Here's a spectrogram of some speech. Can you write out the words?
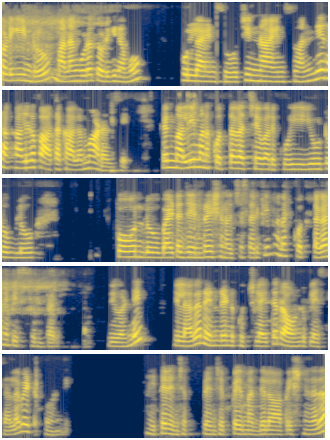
తొడిగిండ్రు మనం కూడా తొడిగినాము. ఫుల్ లైన్స్ చిన్న లైన్స్ అన్ని రకాలుగా పాతకాలం మోడల్సే. కానీ మళ్ళీ మన కొత్తగా వచ్చే వరకు ఈ యూట్యూబ్లు ఫోన్లు బయట జనరేషన్ వచ్చేసరికి మనకు కొత్తగా అనిపిస్తుంటుంది. ఇదిగోండి ఇలాగా రెండు రెండు కుచ్చులు అయితే రౌండ్ ప్లేస్లలో పెట్టుకోండి. అయితే నేను చెప్ నేను చెప్పేది మధ్యలో ఆపేసిన కదా.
